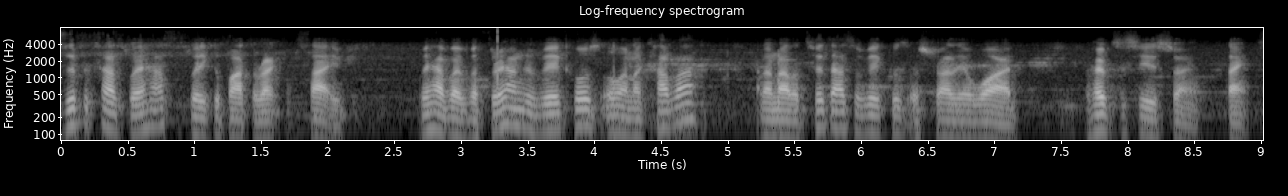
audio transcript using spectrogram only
Zooper Cars Warehouse is where you can buy direct and save. We have over 300 vehicles all on cover and another 2,000 vehicles Australia wide. We hope to see you soon. Thanks.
